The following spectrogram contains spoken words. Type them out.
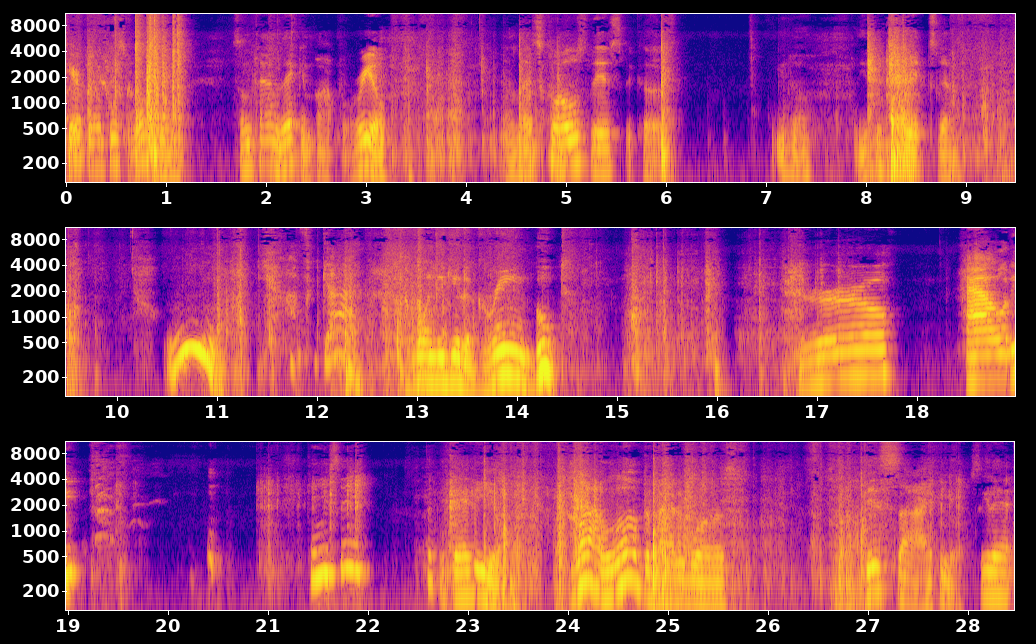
careful with this water. Sometimes that can pop for real. And let's close this because, you know, you can dead stuff. Ooh, I forgot. I wanted to get a green boot. Girl, howdy. Can you see? Look at that heel. What I loved about it was this side here. See that?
